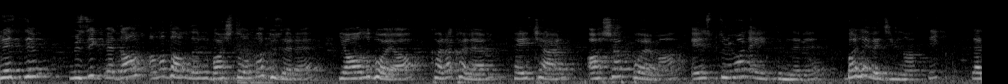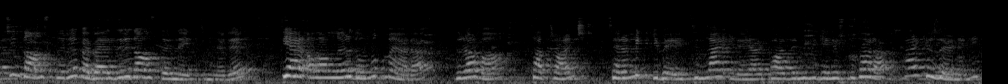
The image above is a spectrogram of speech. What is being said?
Resim, müzik ve dans ana dalları başta olmak üzere yağlı boya, kara kalem, heykel, ahşap boyama, enstrüman eğitimleri, bale ve jimnastik, latin dansları ve benzeri dansların eğitimleri, diğer alanları da unutmayarak drama, satranç, seramik gibi eğitimler ile yelpazemizi geniş tutarak herkese yönelik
